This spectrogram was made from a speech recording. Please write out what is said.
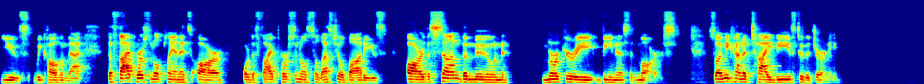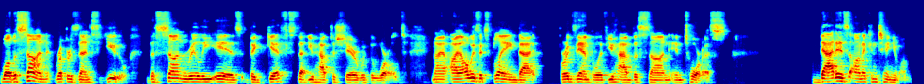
use, we call them that. The five personal planets are, or the five personal celestial bodies are the sun, the moon, Mercury, Venus, and Mars. So let me kind of tie these to the journey. Well, the sun represents you. The sun really is the gift that you have to share with the world. Now, I always explain that for example, if you have the sun in Taurus, that is on a continuum,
